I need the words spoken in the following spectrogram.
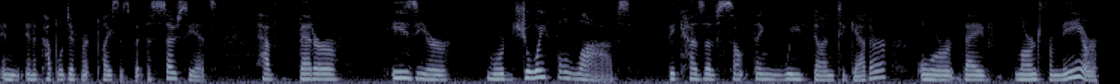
in, in a couple of different places, but associates have better, easier, more joyful lives because of something we've done together or they've learned from me or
